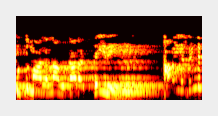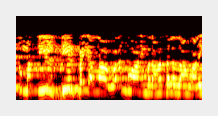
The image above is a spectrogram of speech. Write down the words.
குத்துமாறு அல்லாஹ் உட்டால செய்து அவைகள் ரெண்டுக்கும் மத்தியில் தீர்ப்பை அல்லாஹ் வழங்குவான் என்பதாக செல்லலாம் அலை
